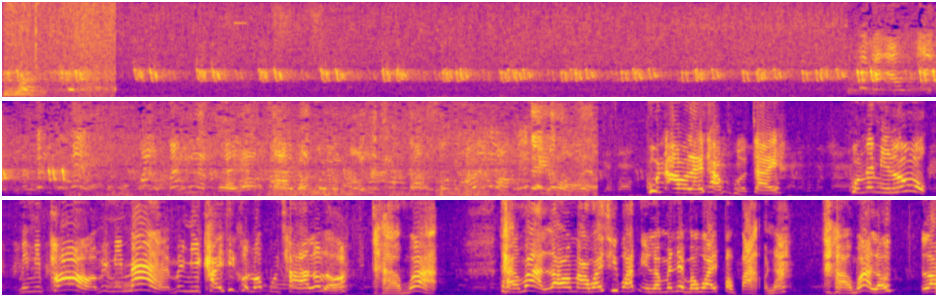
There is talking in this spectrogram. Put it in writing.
ดูว่าคุณเอาอะไรทำหัวใจ คุณไม่มีลูก ไม่มีพ่อ ไม่มีแม่ ไม่มีใครที่เคารพบูชาแล้วเหรอ ถามว่า ถามว่าเรามาไว้ที่วัดนี่เราไม่ได้มาไว้เปล่าๆนะ ถามว่าเราเรา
